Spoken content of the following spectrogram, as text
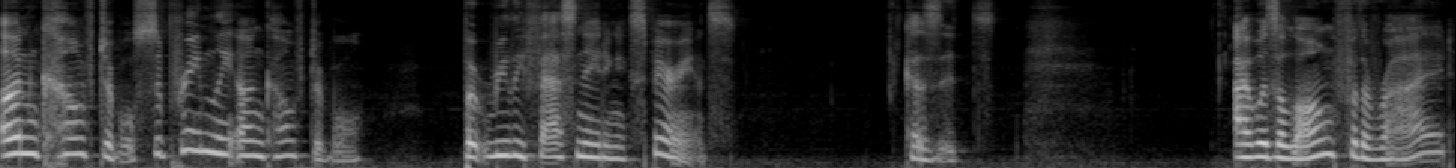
uncomfortable, supremely uncomfortable, but really fascinating experience. Because it's, I was along for the ride,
